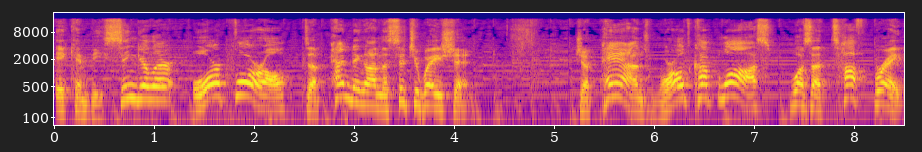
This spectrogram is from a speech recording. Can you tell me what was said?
It can be singular or plural depending on the situation. Japan's World Cup loss was a tough break.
